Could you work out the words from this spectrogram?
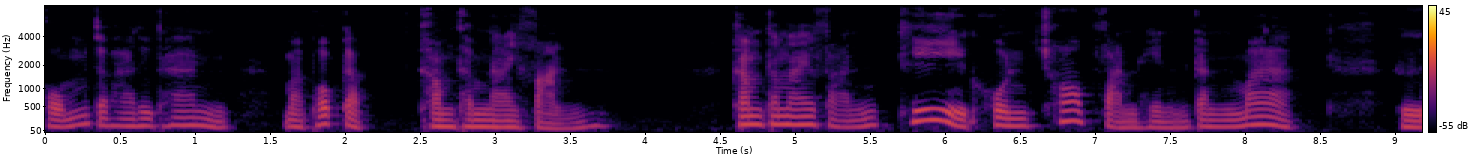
ผมจะพาทุกท่านมาพบกับคำทำนายฝันคำทำนายฝันที่คนชอบฝันเห็นกันมาก คือ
